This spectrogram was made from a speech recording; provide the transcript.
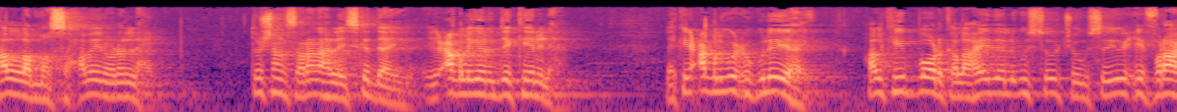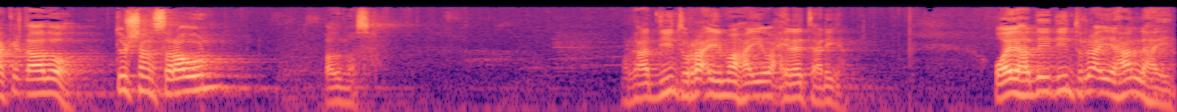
hal la masaxo baynu odhan lahayn. Dushan sarana ha la daayo ayuu caqligeenu dee keeni lahaa. Lakiin caqligu wuxuu ku leeyahay halkii boodhka lahayd ee lagu soo joogsaday wixii faraha ka qaado dushan sara un baad u masax markaa diintu ra'yi maaha iyo waxay la tahay aniga. Waayo hadday diintu ra'yi ahaan lahayd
